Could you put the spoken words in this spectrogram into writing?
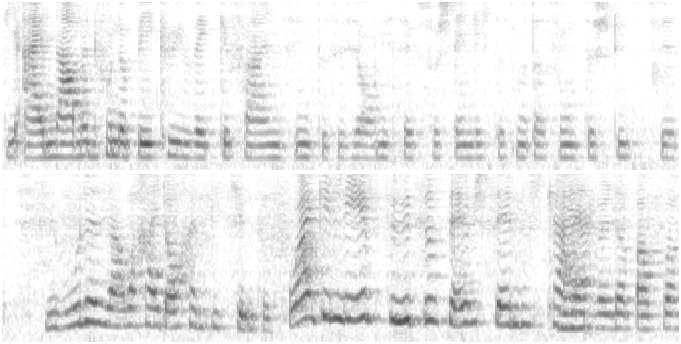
die Einnahmen von der Bakery weggefallen sind, das ist ja auch nicht selbstverständlich, dass man da so unterstützt wird. Mir wurde es aber halt auch ein bisschen so vorgelebt mit der Selbstständigkeit, ja. weil der Papa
